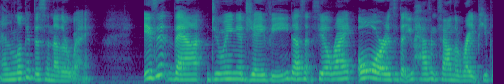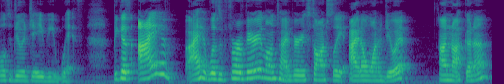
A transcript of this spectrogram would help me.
and look at this another way. Is it that doing a JV doesn't feel right or is it that you haven't found the right people to do a JV with? Because I have I was for a very long time very staunchly I don't want to do it. I'm not gonna.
